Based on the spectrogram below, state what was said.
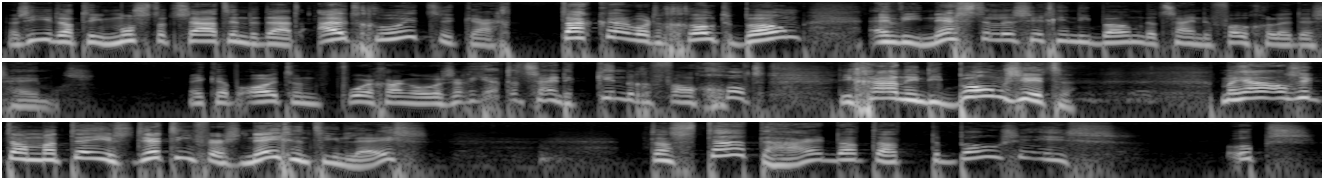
dan zie je dat die mosterdzaad inderdaad uitgroeit. Je krijgt takken, wordt een grote boom. En wie nestelen zich in die boom? Dat zijn de vogelen des hemels. Ik heb ooit een voorganger horen zeggen, ja, dat zijn de kinderen van God. Die gaan in die boom zitten. Maar ja, als ik dan Matthäus 13, vers 19 lees, dan staat daar dat dat de boze is. Oeps.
